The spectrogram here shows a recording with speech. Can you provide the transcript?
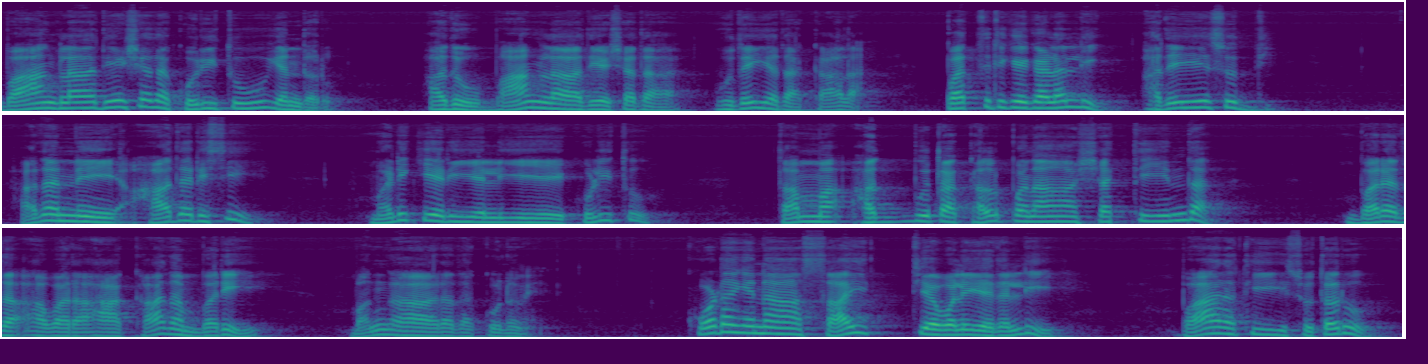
ಬಾಂಗ್ಲಾದೇಶದ ಕುರಿತು ಎಂದರು. ಅದು ಬಾಂಗ್ಲಾದೇಶದ ಉದಯದ ಕಾಲ. ಪತ್ರಿಕೆಗಳಲ್ಲಿ ಅದೇ ಸುದ್ದಿ. ಅದನ್ನೇ ಆಧರಿಸಿ ಮಡಿಕೇರಿಯಲ್ಲಿಯೇ ಕುಳಿತು ತಮ್ಮ ಅದ್ಭುತ ಕಲ್ಪನಾ ಶಕ್ತಿಯಿಂದ ಬರೆದ ಅವರ ಆ ಕಾದಂಬರಿ ಬಂಗಾರದ ಕುಲುಮೆ ಕೊಡಗಿನ ಸಾಹಿತ್ಯ ವಲಯದಲ್ಲಿ ಭಾರತೀ ಸುತರು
